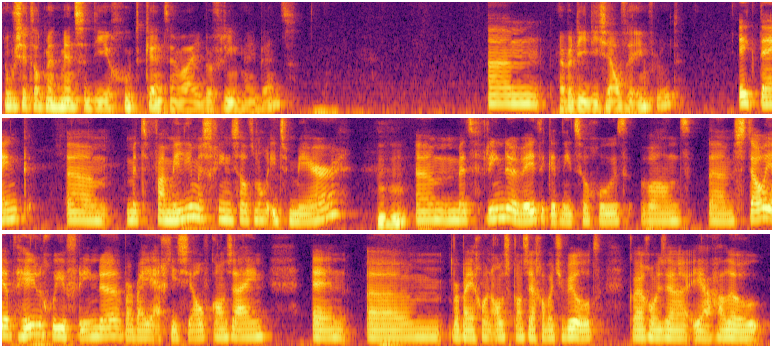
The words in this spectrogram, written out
hoe zit dat met mensen die je goed kent en waar je bevriend mee bent? Ehm, Hebben die diezelfde invloed? ik denk ehm, met familie misschien zelfs nog iets meer. Mhm. Ehm, met vrienden weet ik het niet zo goed. Want ehm, stel je hebt hele goede vrienden waarbij je echt jezelf kan zijn. En ehm, waarbij je gewoon alles kan zeggen wat je wilt. Kan je gewoon zeggen, ja hallo,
